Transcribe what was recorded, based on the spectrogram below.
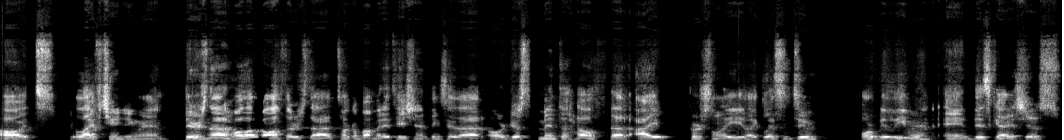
Oh, it's life changing, man. There's not a whole lot of authors that talk about meditation and things like that, or just mental health that I personally like listen to or believe in. And this guy is just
